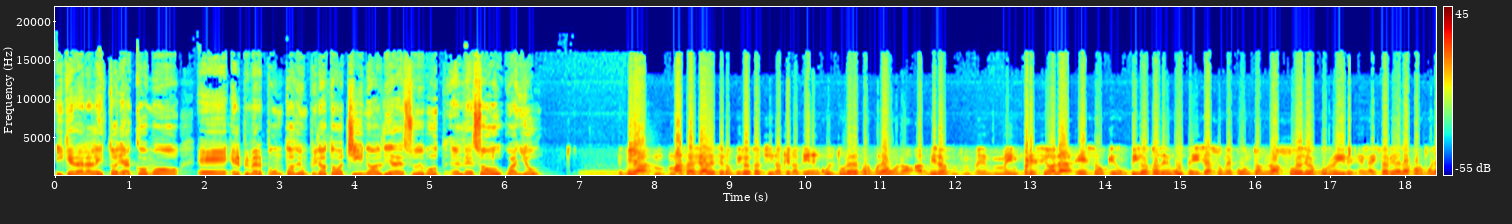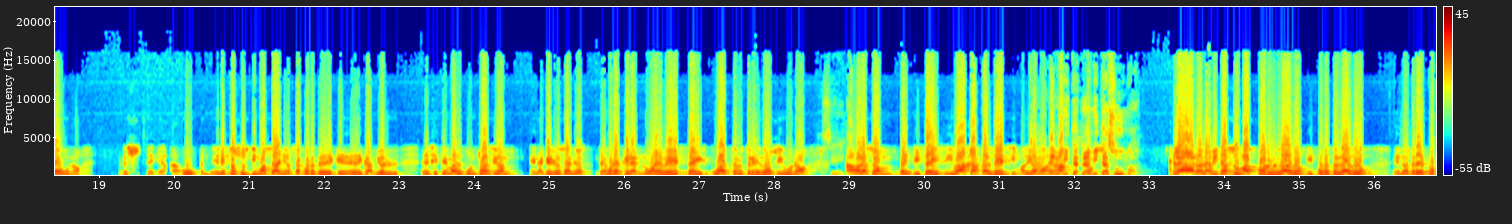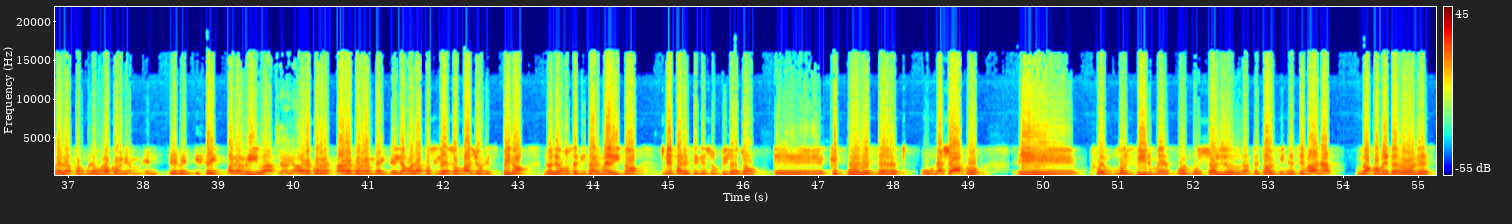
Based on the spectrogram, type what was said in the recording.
y quedará en la historia como eh, el primer punto de un piloto chino el día de su debut, el de Zhou Guanyu. Mira, más allá de ser un piloto chino que no tienen cultura de Fórmula 1, a mí me, impresiona eso, que un piloto debute y ya asume puntos. No suele ocurrir en la historia de la Fórmula 1. Eh, en estos últimos años, acordate de que desde cambió el, sistema de puntuación, en aquellos años, ¿te acordás que eran 9, 6, 4, 3, 2 y 1? Ahora son 26 y baja hasta el décimo, digamos. la, mitad, la mitad suma. Claro, la mitad suma por un lado y por otro lado, en otra época la Fórmula 1 corría de 26 para arriba, eh, ahora, corre, ahora corren 20, digamos las posibilidades son mayores, pero no le vamos a quitar mérito, me parece que es un piloto eh, que puede ser un hallazgo, eh, fue muy firme, fue muy sólido durante todo el fin de semana, no comete errores,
